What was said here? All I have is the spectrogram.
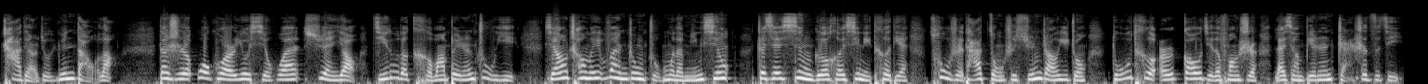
差点就晕倒了。但是沃库尔又喜欢炫耀，极度的渴望被人注意，想要成为万众瞩目的明星。这些性格和心理特点促使他总是寻找一种独特而高级的方式来向别人展示自己。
